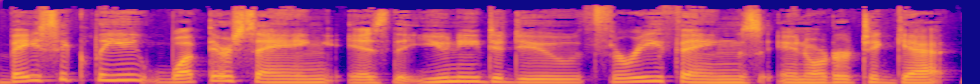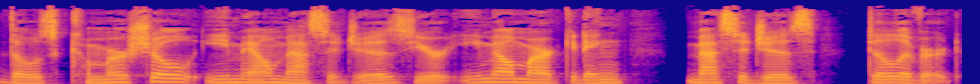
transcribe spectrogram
Basically, what they're saying is that you need to do three things in order to get those commercial email messages, your email marketing messages delivered.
